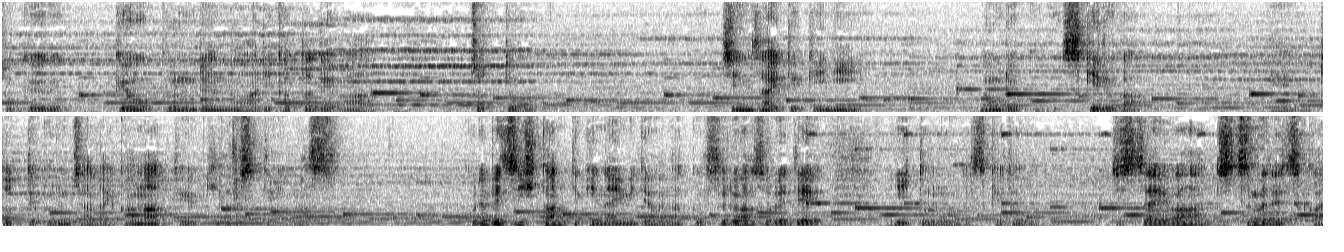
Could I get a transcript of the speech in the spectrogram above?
職業訓練のあり方ではちょっと人材的に能力スキルが、えー、劣ってくるんじゃないかなという気がしています。これは別に悲観的な意味ではなくそれはそれでいいと思うんですけど実際は実務で使え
